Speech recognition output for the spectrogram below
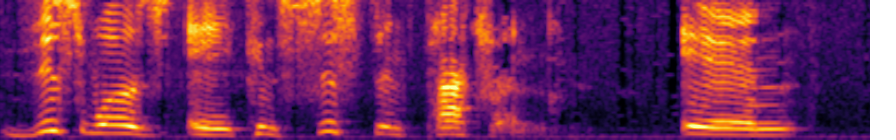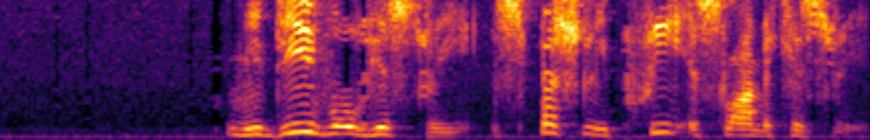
this was a consistent pattern in medieval history, especially pre Islamic history,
